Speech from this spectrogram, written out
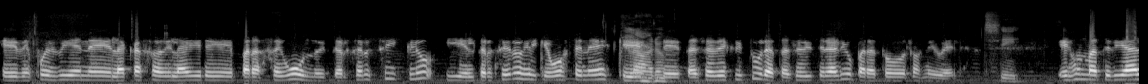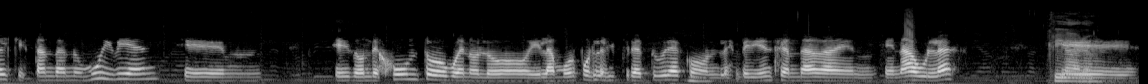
Eh, después viene La Casa del Aire para segundo y tercer ciclo, y el tercero es el que vos tenés, que claro. es de taller de escritura, taller literario para todos los niveles. Sí. Es un material que están dando muy bien. Eh, eh, donde junto, bueno, lo, el amor por la literatura con la experiencia andada en, en aulas, claro. que,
